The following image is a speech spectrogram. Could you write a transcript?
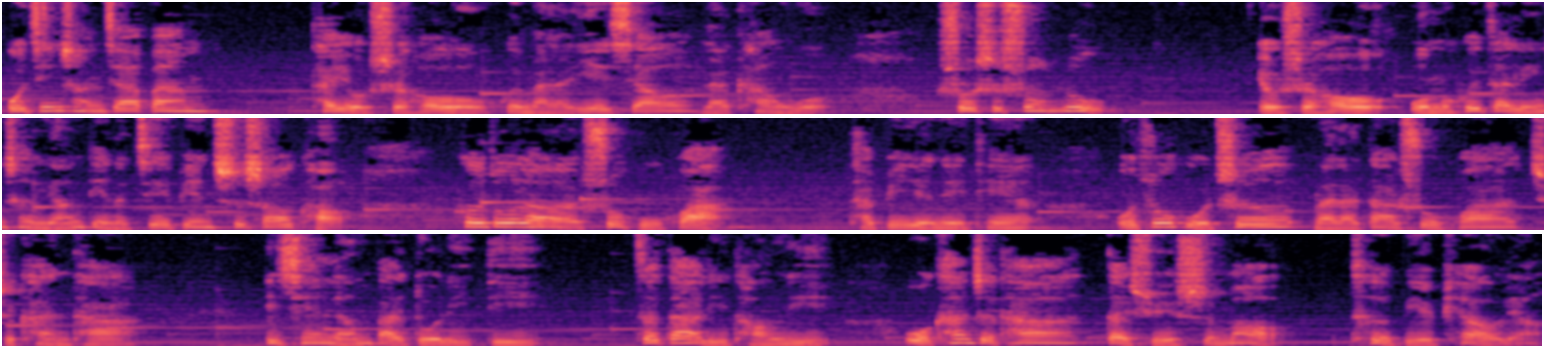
我经常加班，他有时候会买了夜宵来看我，说是顺路。有时候我们会在凌晨两点的街边吃烧烤，喝多了说胡话。他毕业那天，我坐火车买了大树花去看他。一千两百多里地，在大礼堂里，我看着他戴学士帽，特别漂亮。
